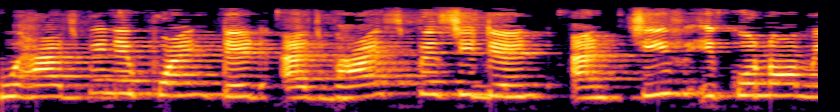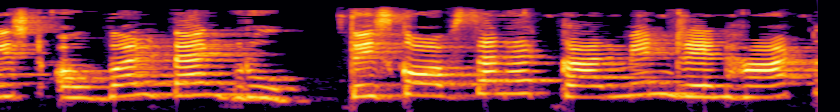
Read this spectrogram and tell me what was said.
Who has been appointed as vice president and chief economist of World Bank group तो इसका ऑप्शन है Carmen Reinhart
